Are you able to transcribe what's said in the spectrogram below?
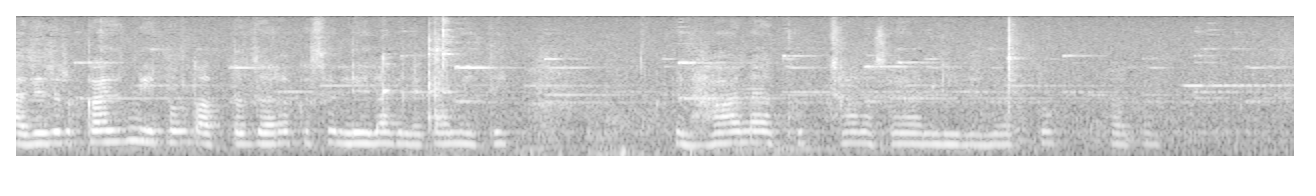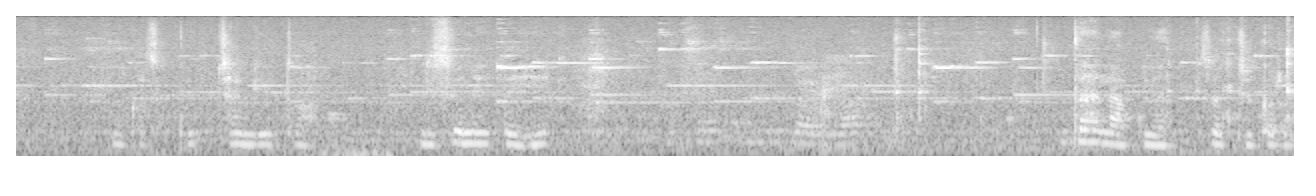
आधी जर काहीच लिहित नव्हतं आत्ता जरा कसं लिहि लागलं काय माहिती. पण हा ना खूप छान असा लिहिलेला वाटतो हा पण कसं खूप छान लिहितो. दिसून येतं हे. झालं आपलं स्वच्छ करून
